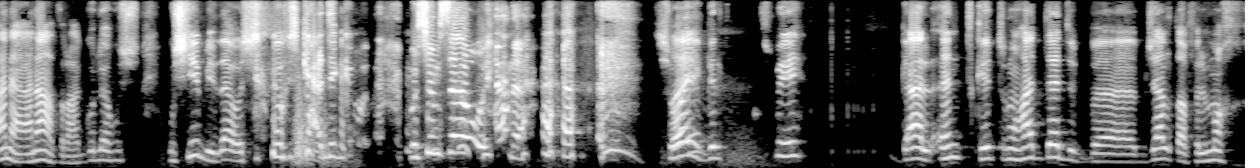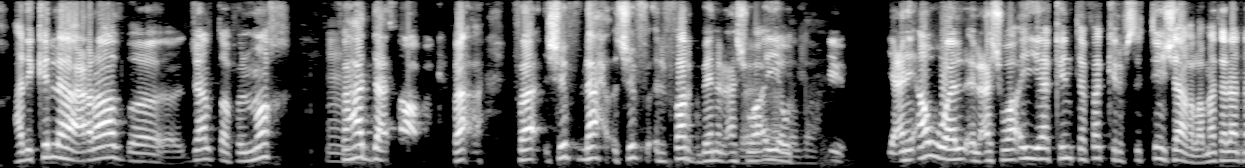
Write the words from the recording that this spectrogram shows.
أنا اناظره أقول له وش وش يبي ذا؟ وش وش قاعد يقول؟ وش مسوي أنا؟ شوي طيب. قلت وش فيه؟ قال أنت كنت مهدد بجلطة في المخ. هذه كلها أعراض آه، جلطة في المخ. فهدى اعصابك. فشوف لاحظ شوف الفرق بين العشوائية والترتيب يعني أول العشوائية كنت أفكر في 60 شغلة. مثلا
